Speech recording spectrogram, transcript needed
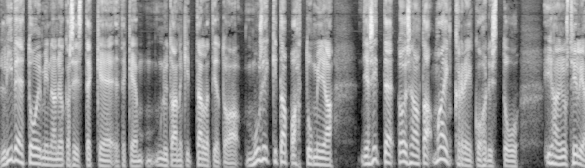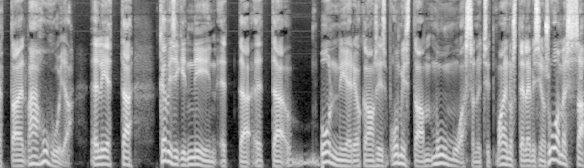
live-toiminnan, joka siis tekee, tekee nyt ainakin tällä tietoa musiikkitapahtumia. Ja sitten toisaalta Maikkariin kohdistuu ihan just hiljattain vähän huhuja. Eli että – kävisikin niin, että, että Bonnier, joka on siis omistaa muun muassa nyt sitten mainostelevision Suomessa,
